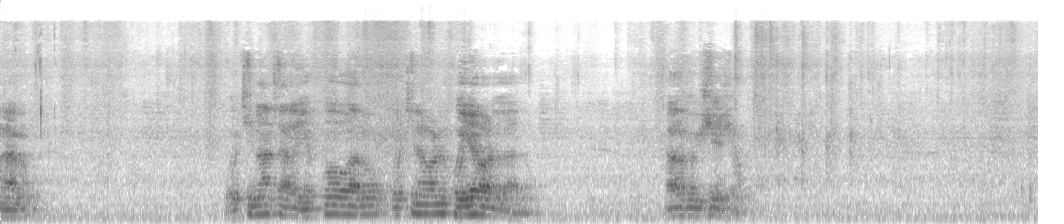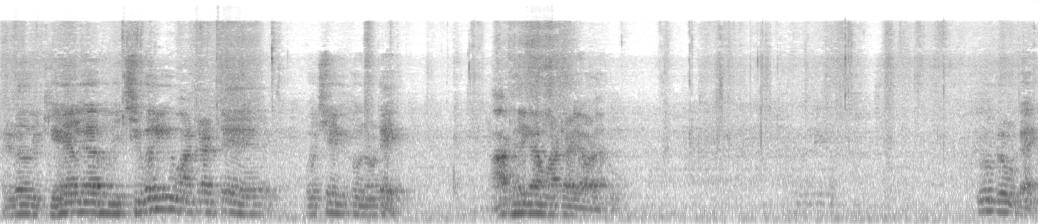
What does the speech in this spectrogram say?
అన్నారు వచ్చినా చాలా ఎక్కువ వారు వచ్చిన వాళ్ళు పోయేవాడు కాదు. అదొక విశేషం. రెండవది కేఎల్ గారు చివరికి మాట్లాడితే వచ్చేవి కొన్ని ఉంటాయి ఆఖరిగా మాట్లాడేవాళ్ళకు. రెండు ఉంటాయి.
